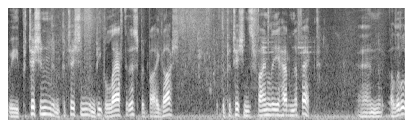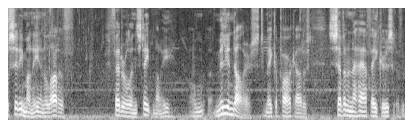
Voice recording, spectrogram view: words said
we petitioned and petitioned, and people laughed at us, but by gosh, the petitions finally had an effect. And a little city money and a lot of federal and state money, a million dollars to make a park out of seven and a half acres of,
